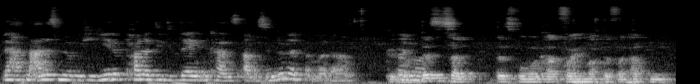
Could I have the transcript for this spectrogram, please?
wir hatten alles mögliche, jede Panne, die du denken kannst, aber das Internet war immer da. Genau, das ist halt das, wo wir gerade vorhin noch davon hatten.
